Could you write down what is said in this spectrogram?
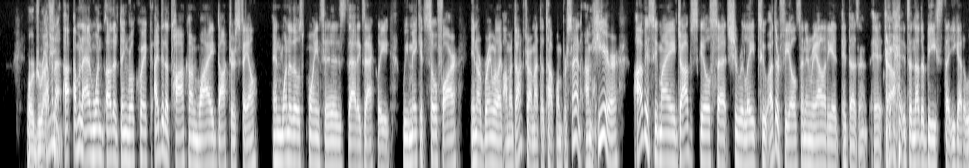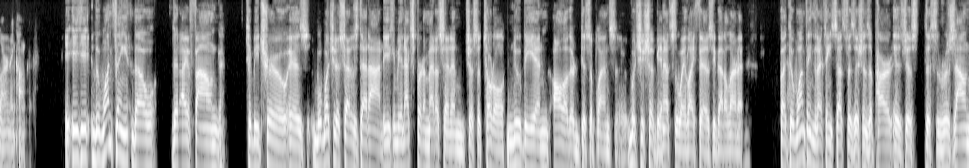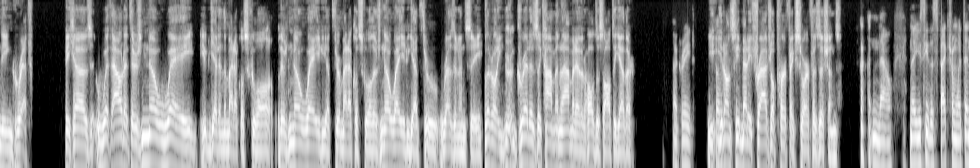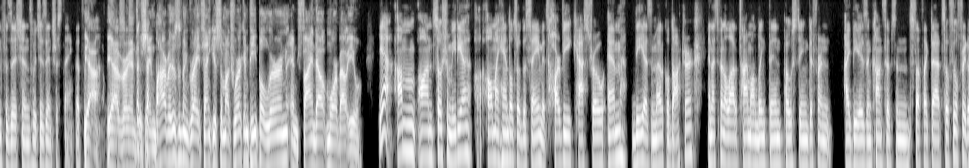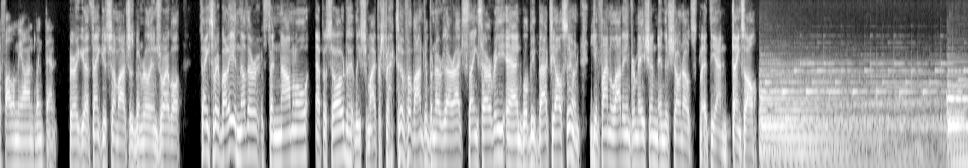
or direction. I'm gonna I'm gonna add one other thing real quick. I did a talk on why doctors fail, and one of those points is that exactly we make it so far in our brain. We're like, I'm a doctor. I'm at the top one percent. I'm here. Obviously, my job skill set should relate to other fields, and in reality, it, it doesn't. It, yeah. it's another beast that you got to learn and conquer. It, the one thing, though, that I have found to be true is well, what you just said is dead on. You can be an expert in medicine and just a total newbie in all other disciplines, which you should be. And that's the way life is. You've got to learn it. But yeah. the one thing that I think sets physicians apart is just this resounding grit. Because without it, there's no way you'd get into medical school. There's no way you'd get through medical school. There's no way you'd get through residency. Literally, grit is the common denominator that holds us all together. Agreed. You, you don't see many fragile perfects who are physicians. no, no, you see the spectrum within physicians, which is interesting. That's yeah, yeah, very interesting. Harvey, this has been great. Thank you so much. Where can people learn and find out more about you? Yeah, I'm on social media. All my handles are the same. It's Harvey Castro, MD as a medical doctor. And I spend a lot of time on LinkedIn posting different ideas and concepts and stuff like that. So feel free to follow me on LinkedIn. Very good. Thank you so much. It's been really enjoyable. Thanks, everybody. Another phenomenal episode, at least from my perspective, of Entrepreneurs RX. Thanks, Harvey. And we'll be back to y'all soon. You can find a lot of information in the show notes at the end. Thanks, all.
